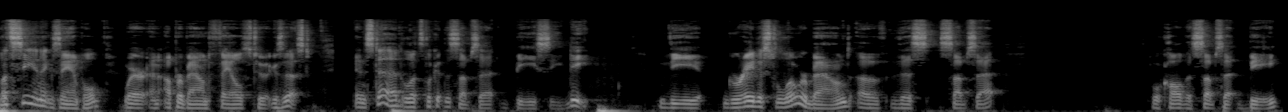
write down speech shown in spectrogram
Let's see an example where an upper bound fails to exist. Instead, let's look at the subset BCD. The greatest lower bound of this subset, we'll call the subset B,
